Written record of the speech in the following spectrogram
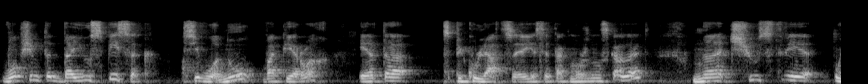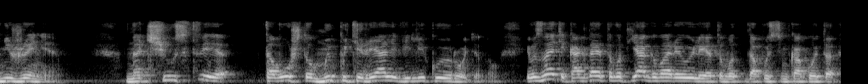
в общем-то, даю список всего. Ну, во-первых, это спекуляция, если так можно сказать, на чувстве унижения, на чувстве того, что мы потеряли великую родину. И вы знаете, когда это вот я говорю, или это вот, допустим, какой-то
